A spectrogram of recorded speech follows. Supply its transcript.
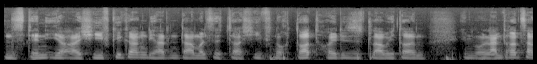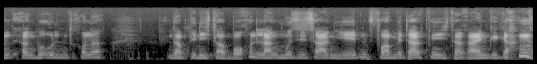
ins denn ihr Archiv gegangen. Die hatten damals das Archiv noch dort. Heute ist es, glaube ich, da im, im Landratsamt irgendwo unten drunter. Und dann bin ich da wochenlang, muss ich sagen, jeden Vormittag bin ich da reingegangen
